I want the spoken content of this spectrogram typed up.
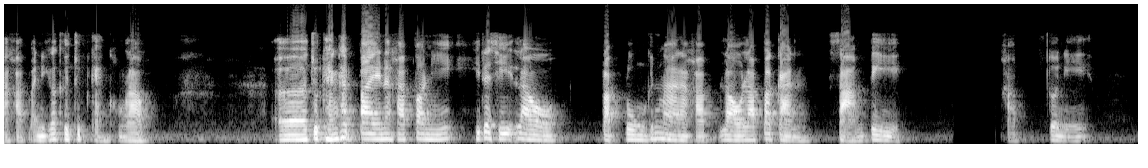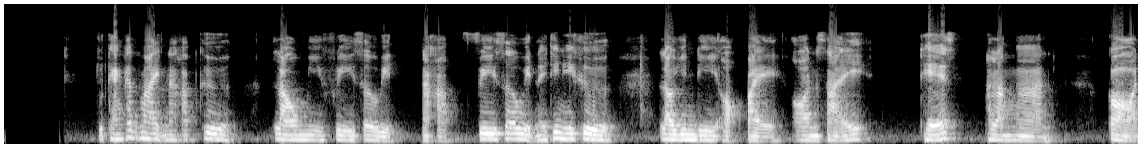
นะครับ อันนี้ก็คือจุดแข็งของเราเอ่อจุดแข็งถัดไปนะครับ ตอนนี้ฮิตาชิเราปรับปรุงขึ้นมานะครับ เรารับประกัน 3 ปีครับตัวนี้ จุดแข็งถัดมาอีกนะครับ คือเรามีฟรีเซอร์วิสนะครับฟรีเซอร์วิสในที่นี้คือ เรายินดีออกไปออนไซต์เทสพลังงาน ก่อน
